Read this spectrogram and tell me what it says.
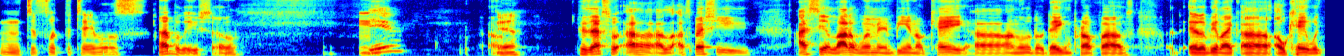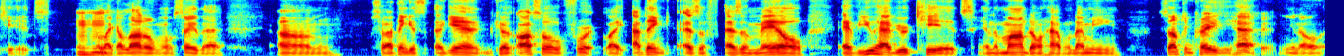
Mm, to flip the tables. I believe so. Yeah. Oh. Yeah. because that's what uh, especially I see a lot of women being okay uh, on the little dating profiles. It'll be like uh, okay with kids. Mhm. Like a lot of them will say that. Um, so I think it's again because also for like I think as a as a male, if you have your kids and the mom don't have them, that means something crazy happened. You know,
